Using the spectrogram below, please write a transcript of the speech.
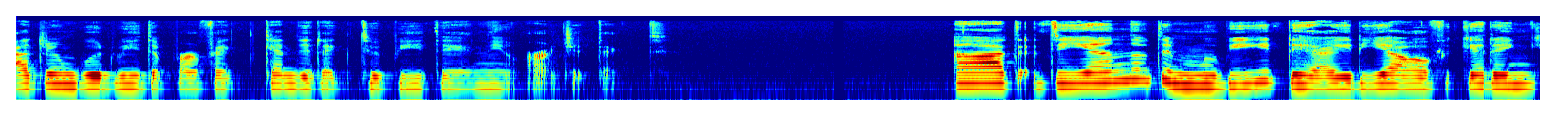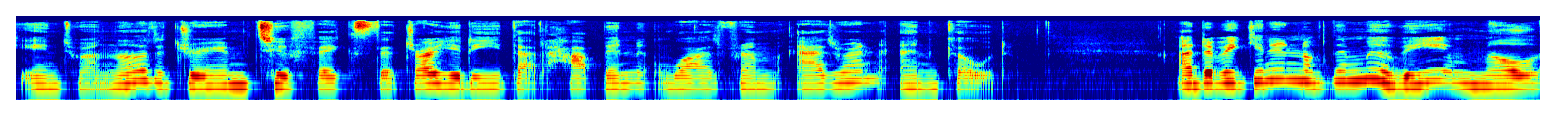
Adrian would be the perfect candidate to be the new architect. At the end of the movie, the idea of getting into another dream to fix the tragedy that happened was from Adrian and Cobb. At the beginning of the movie, Mel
